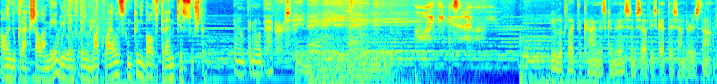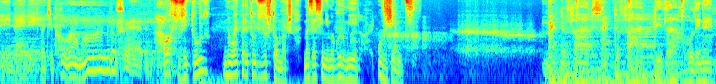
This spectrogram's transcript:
Além do craque Chalamet, o elenco tem o Mark Rylance como canibal veterano que assusta. You don't think I'm a bad person. Look like the kind that's convinced himself he's got this under his thumb. But you pull on one little thread and... Ossos e tudo não é para todos os estômagos, mas é cinema gourmet urgente. Magnified, sanctified be thy holy name.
